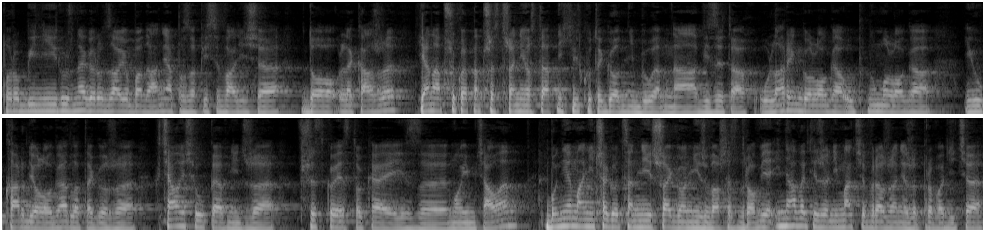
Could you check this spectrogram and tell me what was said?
porobili różnego rodzaju badania, pozapisywali się do lekarzy. Ja na przykład na przestrzeni ostatnich kilku tygodni byłem na wizytach u laryngologa, u pneumologa, i u kardiologa, dlatego że chciałem się upewnić, że wszystko jest ok z moim ciałem, bo nie ma niczego cenniejszego niż wasze zdrowie i nawet jeżeli macie wrażenie, że prowadzicie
